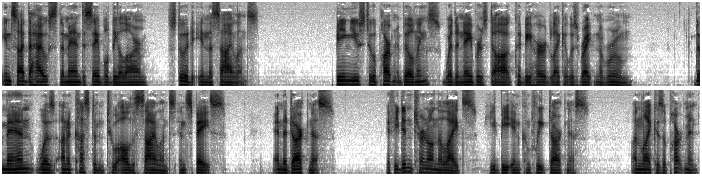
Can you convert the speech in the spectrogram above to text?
Inside the house, the man disabled the alarm, stood in the silence. Being used to apartment buildings where the neighbor's dog could be heard like it was right in the room, the man was unaccustomed to all the silence and space and the darkness if he didn't turn on the lights, he'd be in complete darkness. Unlike his apartment,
